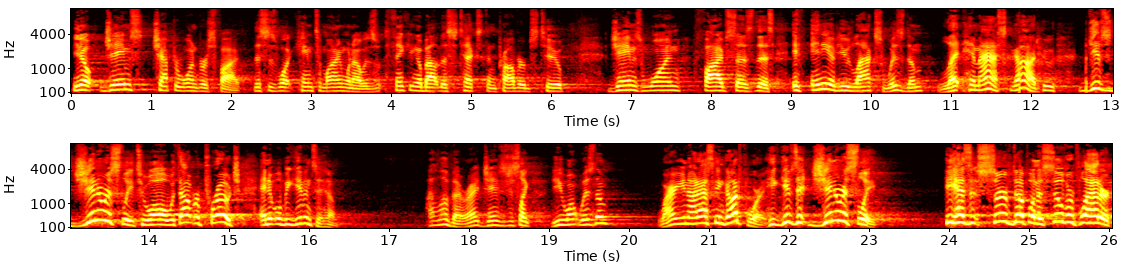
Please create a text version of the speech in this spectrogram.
You know, James chapter 1, verse 5. This is what came to mind when I was thinking about this text in Proverbs 2. James 1 5 says this If any of you lacks wisdom, let him ask God, who gives generously to all without reproach, and it will be given to him. I love that, right? James is just like, Do you want wisdom? Why are you not asking God for it? He gives it generously. He has it served up on a silver platter,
